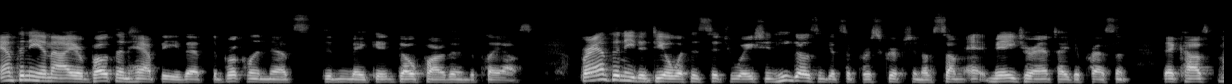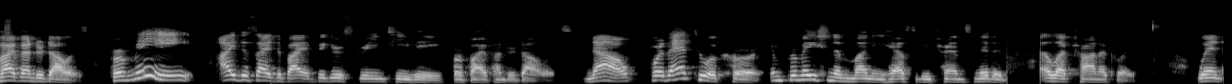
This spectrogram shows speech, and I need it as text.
Anthony and I are both unhappy that the Brooklyn Nets didn't make it go farther in the playoffs. For Anthony to deal with his situation, he goes and gets a prescription of some major antidepressant that costs $500. For me, I decide to buy a bigger screen TV for $500. Now, for that to occur, information and money has to be transmitted electronically. When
